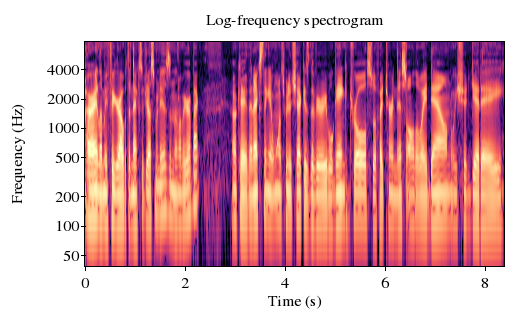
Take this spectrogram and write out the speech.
Alright, let me figure out what the next adjustment is and then I'll be right back. Okay, the next thing it wants me to check is the variable gain control. So if I turn this all the way down, we should get a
